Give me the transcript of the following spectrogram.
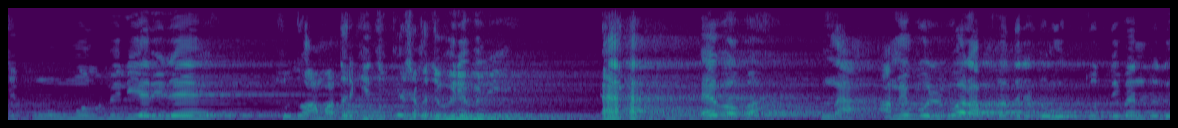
যে কোন মল মিলিয়ারি রে? শুধু আমাদের কি জিজ্ঞাসা করছে ঘুরে ঘুরি হ্যাঁ। এ বাবা। না, আমি বলব আর আপনাদের একটু উত্তর দিবেন, যদি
